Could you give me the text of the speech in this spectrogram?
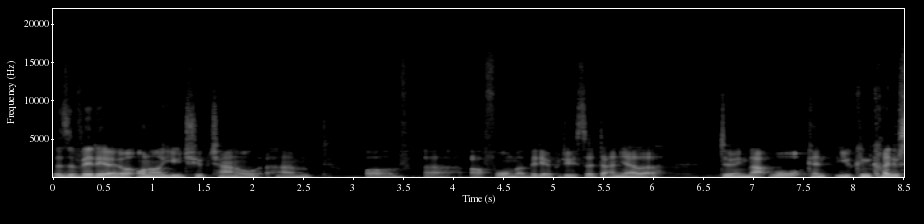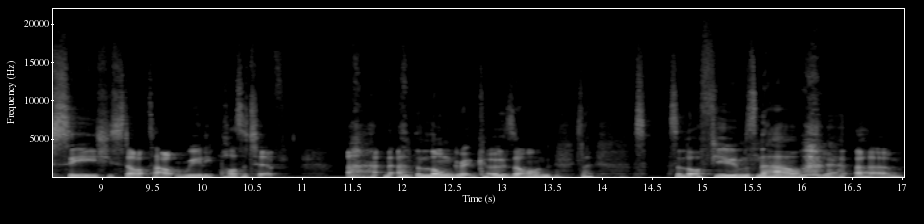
There's a video on our YouTube channel um, of uh, our former video producer Daniela doing that walk, and you can kind of see she starts out really positive, and, and the longer it goes on, it's like it's a lot of fumes now. Yeah. um,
